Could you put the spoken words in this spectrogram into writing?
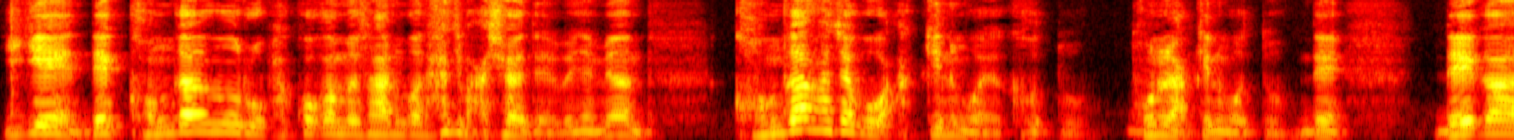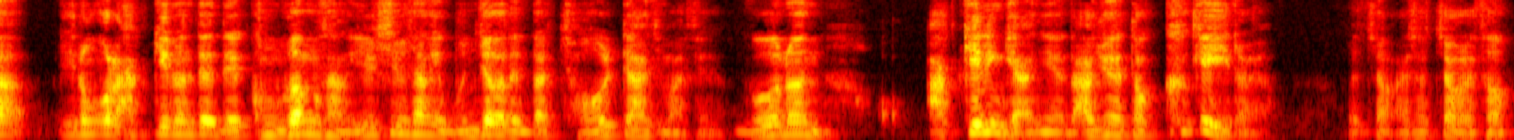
이게 내 건강으로 바꿔가면서 하는 건 하지 마셔야 돼요. 왜냐면 건강하자고 아끼는 거예요. 그것도 돈을 아끼는 것도. 근데 내가 이런 걸 아끼는데 내 건강상 일신상에 문제가 된다 절대 하지 마세요. 그거는 아끼는 게 아니에요. 나중에 더 크게 잃어요. 그렇죠? 아셨죠? 그래서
